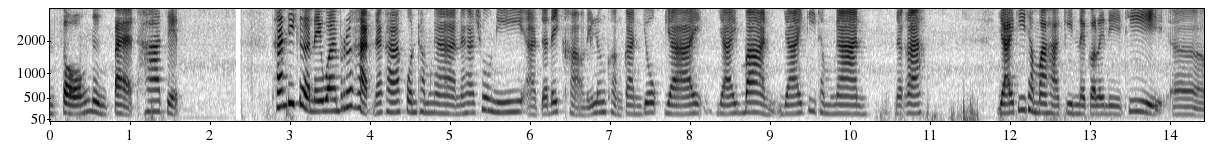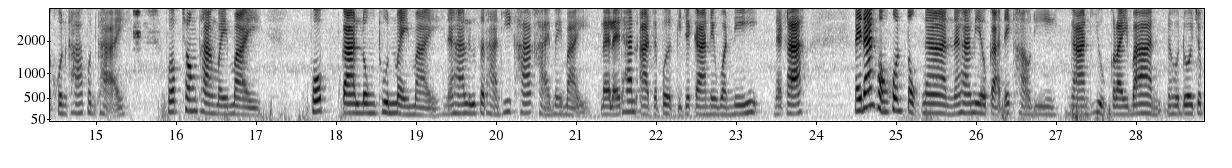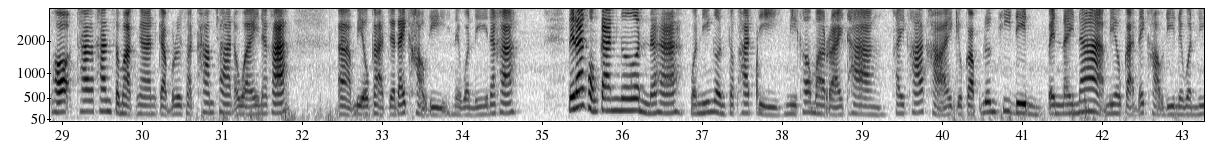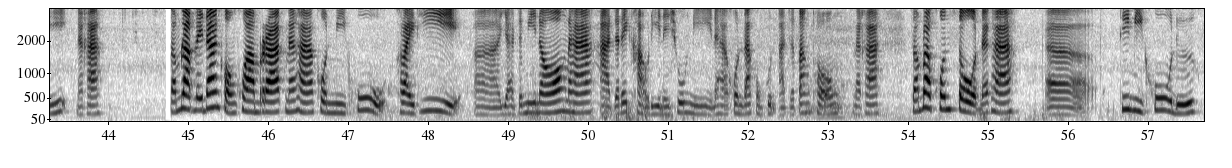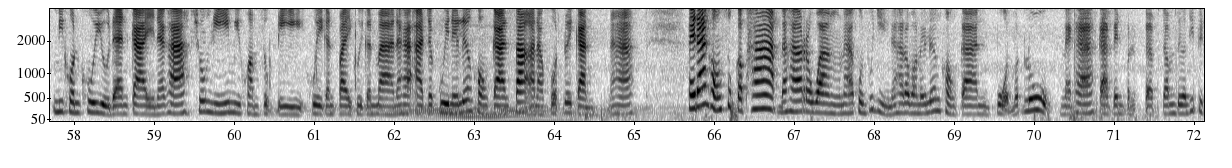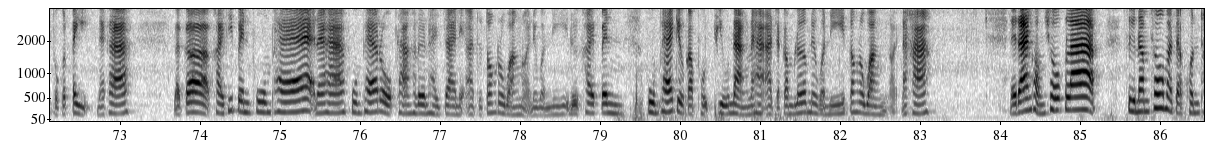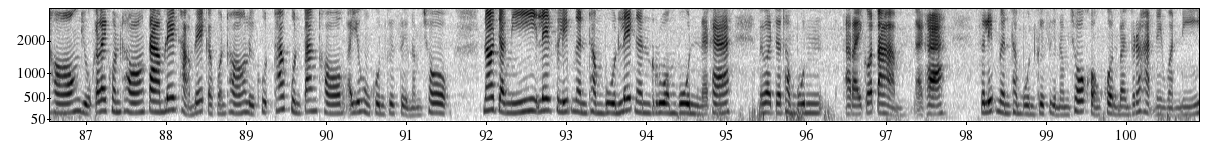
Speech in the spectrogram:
21857ท่านที่เกิดในวันพฤหัสนะคะ คนทำงานนะคะ ช่วงนี้อาจจะได้ข่าวในเรื่องของการยกย้าย ย้ายบ้าน ย้ายที่ทำงานนะคะ ย้ายที่ทำมาหากินในกรณีที่คนค้าคนขาย พบช่องทางใหม่ๆ พบการลงทุนใหม่ๆนะคะหรือสถานที่ค้าขายใหม่ๆ หลาย ๆ ท่านอาจจะเปิดกิจการในวันนี้นะคะ ในด้านของคนตกงานนะคะมีโอกาสได้ข่าวดีงานที่อยู่ไกลบ้าน โดยเฉพาะถ้าท่านสมัครงานกับบริษัทข้ามชาติเอาไว้นะคะมีโอกาสจะได้ข่าวดีในวันนี้นะคะ ในด้านของการเงินนะคะ วันนี้เงินสะพัดดีมีเข้ามาหลายทางใครค้าขายเกี่ยวกับเรื่องที่ดิน เป็นในหน้ามีโอกาสได้ข่าวดีในวันนี้นะคะำหรับในด้านของความรักนะคะ คนมีคู่ใครที่ออยากจะมีน้องนะคะ อาจจะได้ข่าวดีในช่วงนี้นะคะ คนรักของคุณอาจจะตั้งท้องนะคะสำหรับคนโสดนะคะที่มีคู่หรือมีคนคุยอยู่แดนไกลนะคะ ช่วงนี้มีความสุขดีคุยกันไปคุยกันมานะคะ อาจจะคุยในเรื่องของการสร้างอนาคตด้วยกันนะคะในด้านของสุขภาพนะคะ ระวังนะคะคุณผู้หญิงนะคะ ระวังในเรื่องของการปวดมดลูกนะคะ การเป็นประจำเดือนที่ผิดปกตินะคะ แล้วก็ใครที่เป็นภูมิแพ้นะคะภูมิแพ้โรคทางเดินหายใจเนี่ยอาจจะต้องระวังหน่อยในวันนี้ หรือใครเป็นภูมิแพ้เกี่ยวกับผิวหนังนะคะอาจจะกำเริบในวันนี้ต้องระวังหน่อยนะคะ ในด้านของโชคลาภสื่อนำโชคมาจากคนท้อง อยู่ใกล้คนท้องตามเลขถามเลขกับคนท้อง หรือคุณถ้าคุณตั้งท้อง อายุของคุณคือสื่อนำโชค นอกจากนี้เลขสลิปเงินทำบุญเลขเงินรวมบุญนะคะ ไม่ว่าจะทำบุญอะไรก็ตามนะคะ สลิปเงินทำบุญคือสื่อนำโชคของคนบรรพฤหัสในวันนี้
